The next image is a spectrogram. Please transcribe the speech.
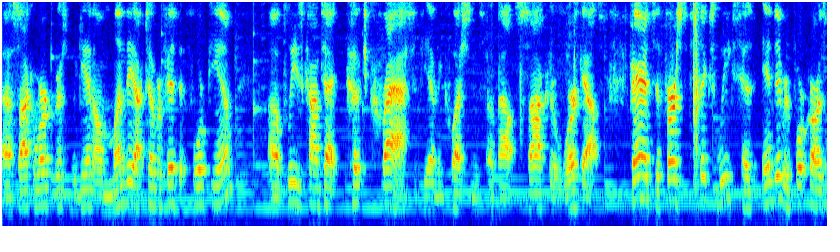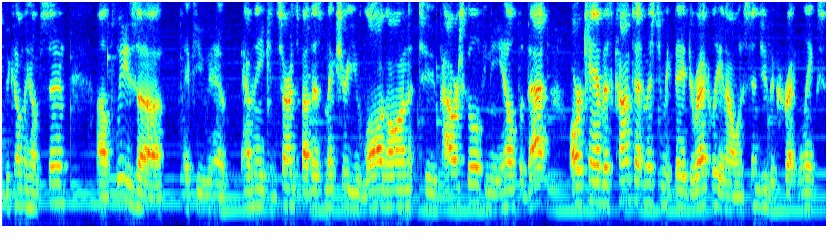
Uh, soccer workouts begin on Monday, October 5th at 4 p.m. Uh, please contact Coach Crass if you have any questions about soccer workouts. Parents, the first six weeks has ended. Report cards will be coming home soon. Uh, please, uh, if you have, have any concerns about this, make sure you log on to PowerSchool if you need help with that or Canvas. Contact Mr. McDade directly, and I will send you the correct links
